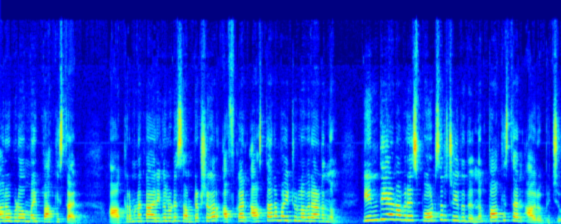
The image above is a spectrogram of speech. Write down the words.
ആരോപണവുമായി പാകിസ്ഥാൻ ആക്രമണകാരികളുടെ സംരക്ഷകർ അഫ്ഗാൻ ആസ്ഥാനമായിട്ടുള്ളവരാണെന്നും ഇന്ത്യയാണ് അവരെ സ്പോൺസർ ചെയ്തതെന്നും പാകിസ്ഥാൻ ആരോപിച്ചു.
